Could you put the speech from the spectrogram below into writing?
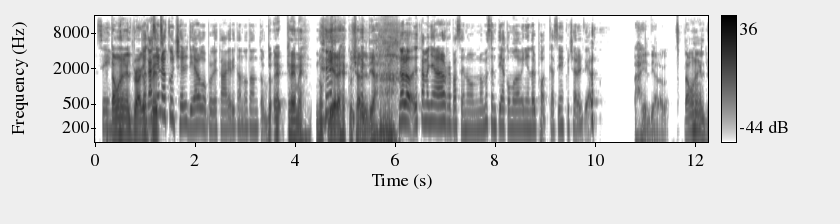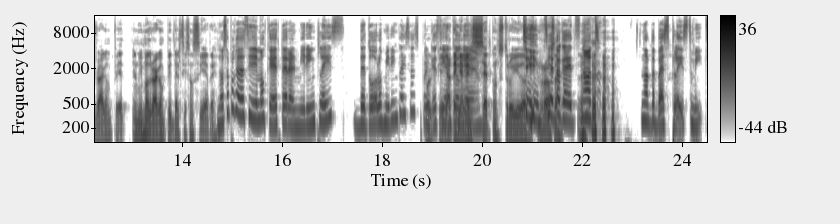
Sí. Estamos en el Dragon Yo casi no escuché el diálogo porque estaba gritando tanto. Eh, créeme, no quieres escuchar el diálogo. No, lo, esta mañana lo repasé, no, no me sentía cómoda viniendo al podcast sin escuchar el diálogo. Ay, el diálogo. Estamos en el Dragon Pit. El mismo Dragon Pit del Season 7. No sé por qué decidimos que este era el meeting place de todos los meeting places, porque, ya tenían que... el set construido. Sí, rosa. siento que it's not, it's not the best place to meet.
